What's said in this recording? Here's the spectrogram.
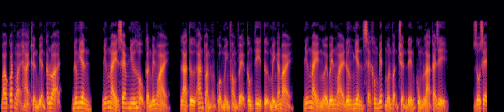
bao quát ngoại hải thuyền biển các loại. Đương nhiên, những này xem như hậu cần bên ngoài, là từ an toàn của mình phòng vệ công ty tự mình ăn bài, những này người bên ngoài đương nhiên sẽ không biết muốn vận chuyển đến cùng là cái gì. Joseph,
